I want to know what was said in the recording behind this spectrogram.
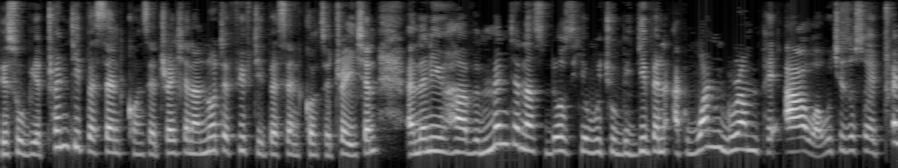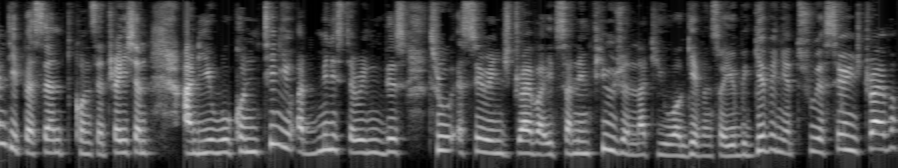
This will be a 20% concentration and not a 50% concentration. And then you have a maintenance dose here which will be given at 1 gram per hour, which is also a 20% concentration. And you will continue administering this through a syringe driver. It's an infusion that you are given. So you'll be giving it through a syringe driver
